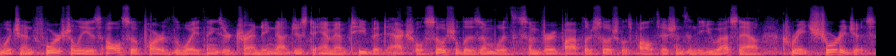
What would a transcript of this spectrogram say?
which unfortunately is also part of the way things are trending, not just to MMT, but actual socialism with some very popular socialist politicians in the U.S. now, creates shortages.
